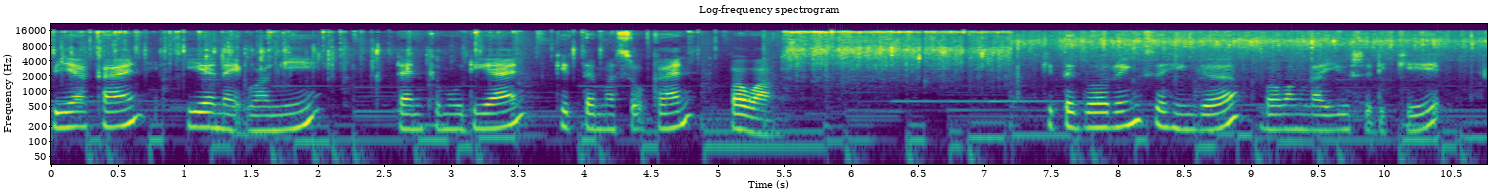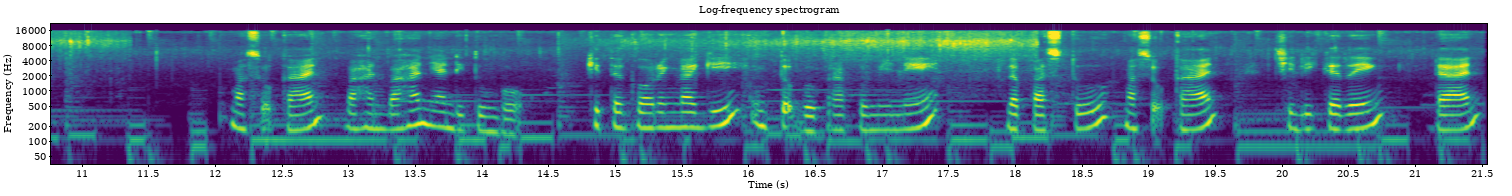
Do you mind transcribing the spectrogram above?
Biarkan ia naik wangi dan kemudian kita masukkan bawang. Kita goreng sehingga bawang layu sedikit. Masukkan bahan-bahan yang ditumbuk. Kita goreng lagi untuk beberapa minit. Lepas tu masukkan cili kering dan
